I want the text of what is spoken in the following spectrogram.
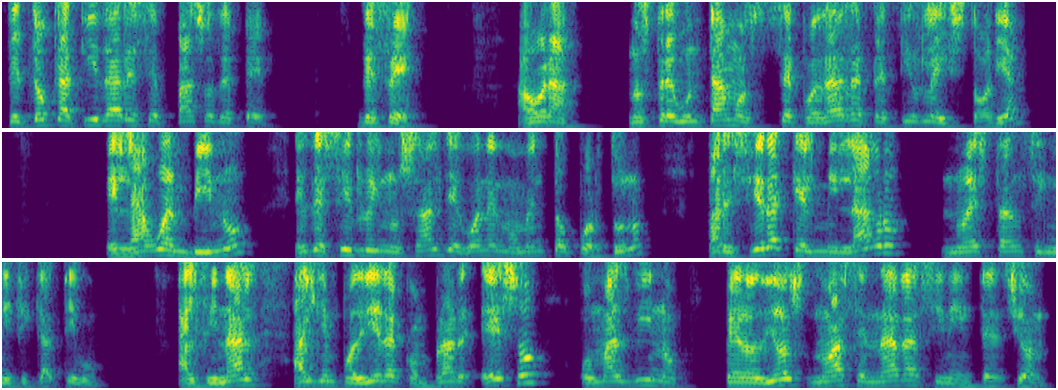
te toca a ti dar ese paso de fe. De fe. Ahora, nos preguntamos, ¿se podrá repetir la historia? ¿El agua en vino? Es decir, lo inusual llegó en el momento oportuno. Pareciera que el milagro no es tan significativo. Al final, alguien podría comprar eso o más vino, pero Dios no hace nada sin intención.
